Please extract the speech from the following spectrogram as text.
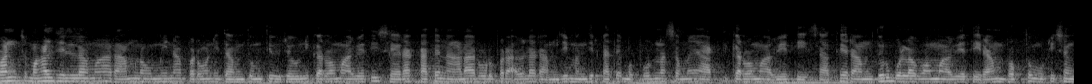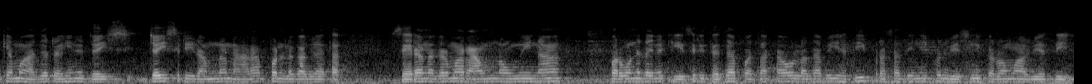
પંચમહાલ જિલ્લામાં રામનવમીના પર્વની ધામધૂમથી ઉજવણી કરવામાં આવી હતી. શહેરા ખાતે નાડા રોડ પર આવેલા રામજી મંદિર ખાતે બપોરના સમયે આરતી કરવામાં આવી હતી. સાથે રામધૂર બોલાવવામાં આવી હતી. રામ ભક્તો મોટી સંખ્યામાં હાજર રહીને જય જય શ્રી રામના નારા પણ લગાવ્યા હતા. શહેરાનગરમાં રામનવમીના પર્વને લઈને કેસરી ધજા, પતાકાઓ લગાવી હતી. પ્રસાદીની પણ વેચણી કરવામાં આવી હતી.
